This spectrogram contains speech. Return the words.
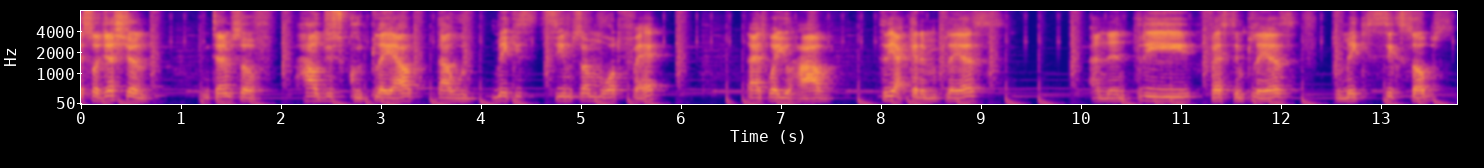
a suggestion in terms of how this could play out that would make it seem somewhat fair. That's where you have three academy players and then three first team players to make six subs.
